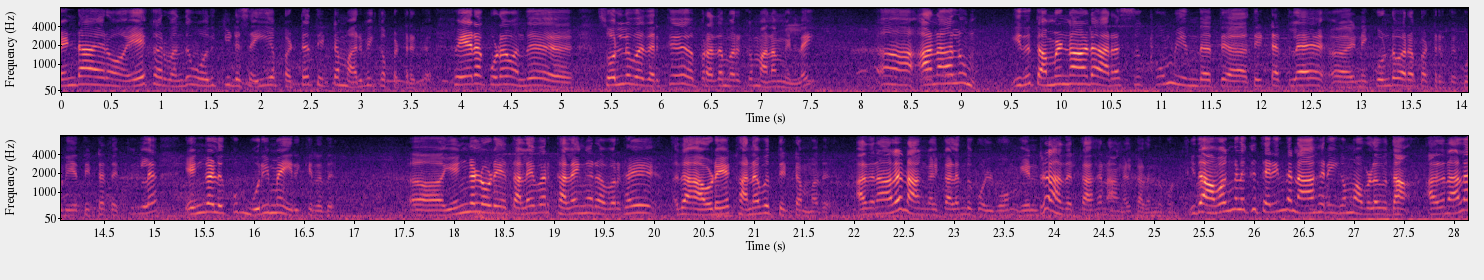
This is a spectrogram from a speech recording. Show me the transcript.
ரெண்டாயிரம் ஏக்கர் வந்து ஒதுக்கீடு செய்யப்பட்டு திட்டம் அறிவிக்கப்பட்டிருக்கு. பேரை கூட வந்து சொல்லுவதற்கு பிரதமருக்கு மனம் இல்லை ஆனாலும் இது தமிழ்நாடு அரசுக்கும் இந்த திட்டத்தில் இன்னைக்கு கொண்டு வரப்பட்டிருக்கக்கூடிய திட்டத்துக்குள்ள எங்களுக்கும் உரிமை இருக்கிறது. எங்களுடைய தலைவர் கலைஞர் அவர்கள் அவருடைய கனவு திட்டம் அது. அதனால் நாங்கள் கலந்து கொள்வோம் என்று அதற்காக நாங்கள் கலந்து கொள்வோம் இது அவங்களுக்கு தெரிந்த நாகரிகம் அவ்வளவுதான். அதனால்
